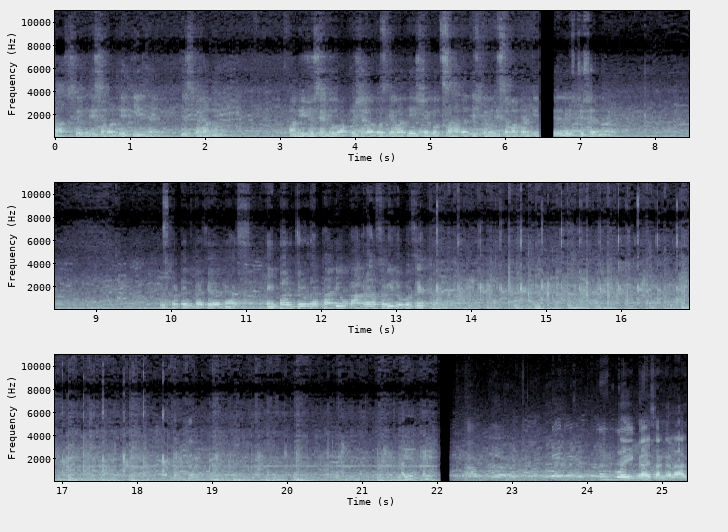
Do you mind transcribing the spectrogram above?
राष्ट्र के प्रति समर्पित गीत है जिसमें हम अभी जो सिंदूर ऑपरेशन और उसके बाद देश में उत्साह था देश के प्रति समर्पण की रेलवे स्टेशन उस पटेल का शिलान्यास एक बार जोरदार तालियों का आग्रह सभी लोगों से ताई काय सांगाल? आज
